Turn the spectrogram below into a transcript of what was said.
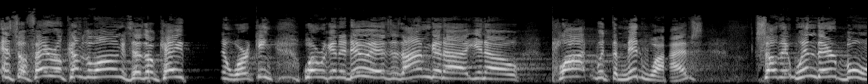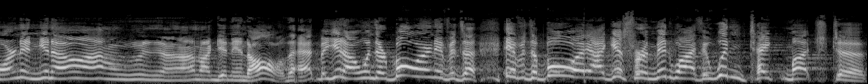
And so Pharaoh comes along and says, okay, working. What we're going to do is, is I'm going to, you know, plot with the midwives so that when they're born, and you know, I'm, I'm not getting into all of that, but you know, when they're born, if it's a, if it's a boy, I guess for a midwife, it wouldn't take much to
